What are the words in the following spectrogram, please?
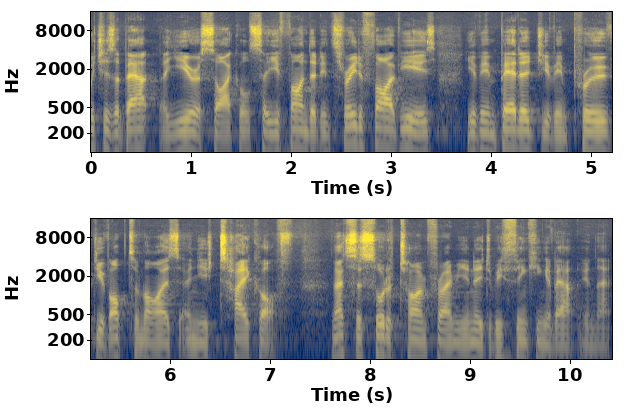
which is about a year a cycle. So you find that in three to five years, you've embedded, you've improved, you've optimised, and you take off. And that's the sort of time frame you need to be thinking about in that.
